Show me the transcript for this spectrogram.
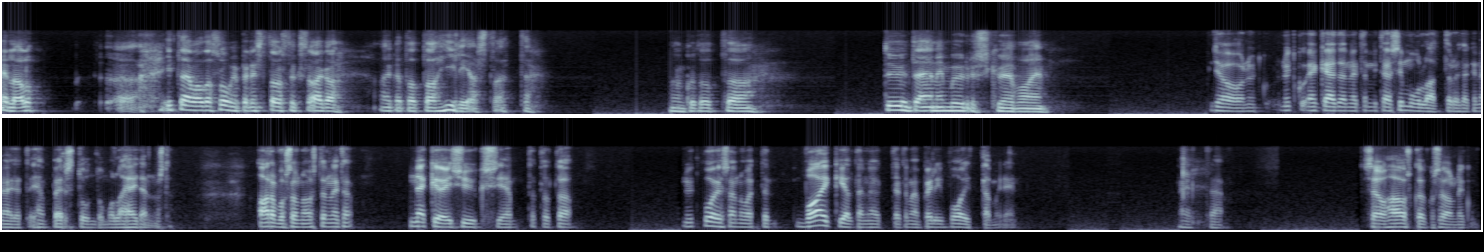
Meillä on ollut äh, Itävalta-Suomi-pelissä toistaiseksi aika, aika tota, hiljasta, että onko tota, tyyntä ennen myrskyä vai? Joo, nyt, nyt kun en käytä näitä mitään simulaattoreita, näitä, että ihan perstuntumalla heitän noista arvosanoista näitä näköisyyksiä, mutta tota, nyt voi sanoa, että vaikealta näyttää tämän pelin voittaminen. Että se on hauskaa, kun se on niinku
